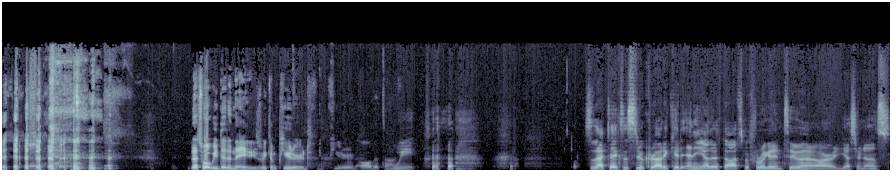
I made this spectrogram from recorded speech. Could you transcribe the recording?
Computering, That's what we did in the '80s. We computered. computered all the time. We. so that takes us through Karate Kid. Any other thoughts before we get into uh, our yes or no's?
